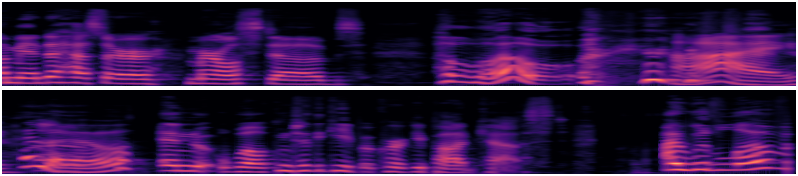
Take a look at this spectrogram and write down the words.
Amanda Hesser, Merrill Stubbs. Hello. Hi. Hello. and welcome to the Keep It Quirky podcast. I would love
